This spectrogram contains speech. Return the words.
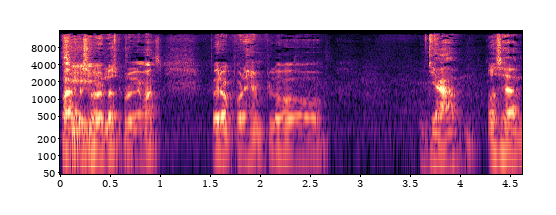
para Sí. resolver los problemas, pero por ejemplo, ya, o sea,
